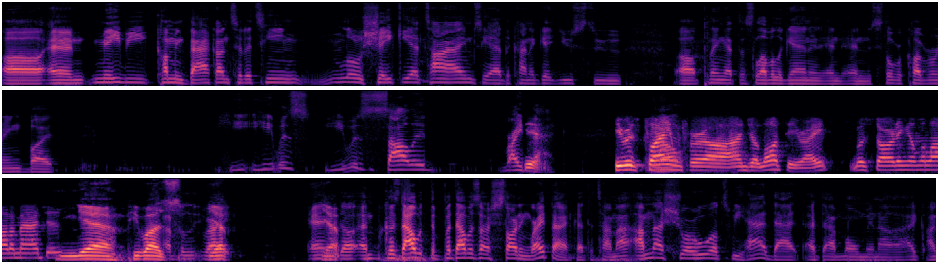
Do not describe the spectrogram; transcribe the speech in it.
uh, and maybe coming back onto the team, a little shaky at times. He had to kind of get used to uh, playing at this level again, and, and and still recovering, but he he was he was solid right Yeah. back. He was playing know? for uh, Ancelotti, right? Was starting him a lot of matches. Yeah. He was. believe, right. Yep. And Yep. uh, and because that was the, but that was our starting right back at the time. I, I'm not sure who else we had that at that moment. Uh, I, I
